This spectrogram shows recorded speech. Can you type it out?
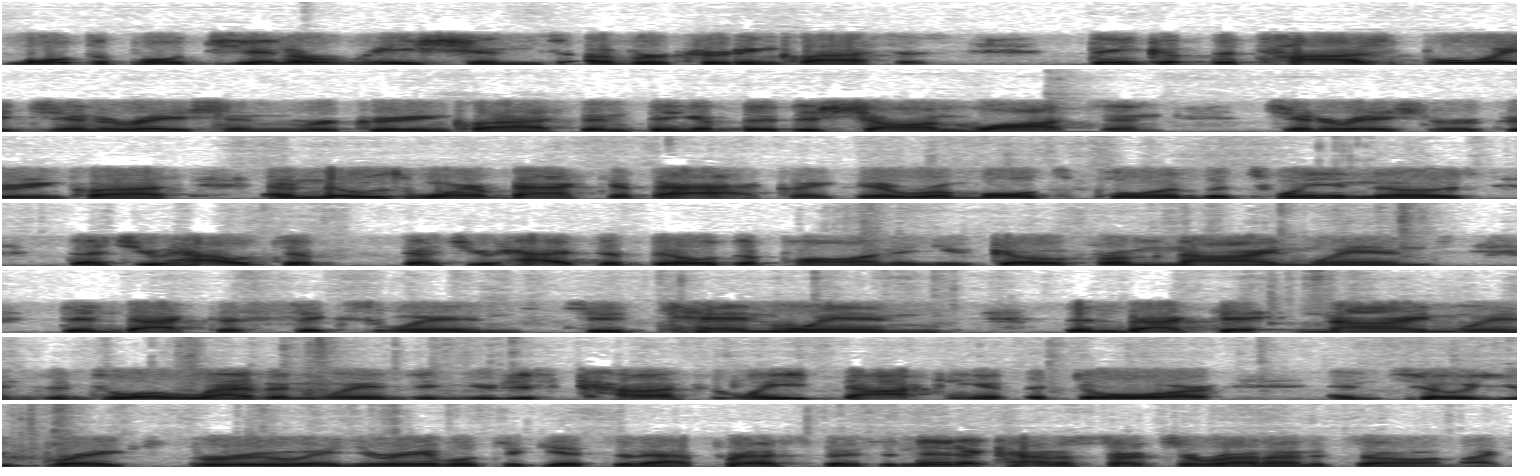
multiple generations of recruiting classes. Think of the Tajh Boyd generation recruiting class, then think of the Deshaun Watson generation recruiting class, and those weren't back to back. Like there were multiple in between those that you had to that you had to build upon, and you go from nine wins, then back to six wins, to ten wins, then back to nine wins, into eleven wins, and you're just constantly knocking at the door until you break through and you're able to get to that precipice, and then it kind of starts to run on its own. Like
